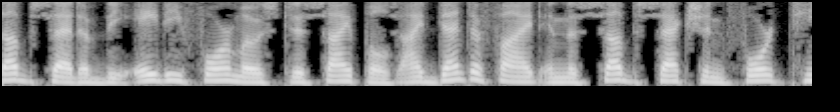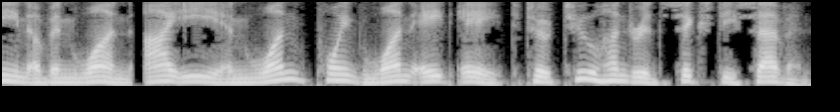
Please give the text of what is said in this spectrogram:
subset of the 80 foremost disciples identified in the subsection 14 of AN 1 i.e. AN 1.188-267.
